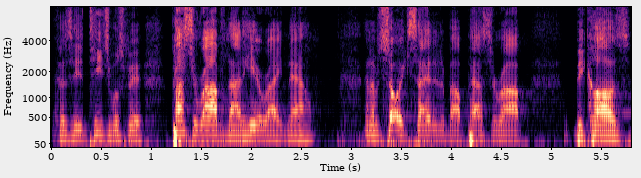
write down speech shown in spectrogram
because he's a teachable spirit. Pastor Rob's not here right now, and I'm so excited about Pastor Rob because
